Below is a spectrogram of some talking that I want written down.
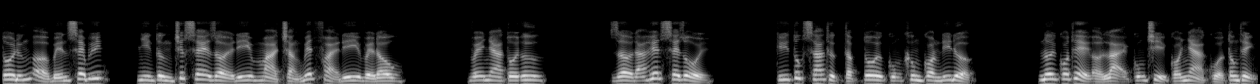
Tôi đứng ở bến xe buýt, nhìn từng chiếc xe rời đi mà chẳng biết phải đi về đâu. Về nhà tôi ư. Giờ đã hết xe rồi. Ký túc xá thực tập tôi cũng không còn đi được. Nơi có thể ở lại cũng chỉ có nhà của Tông Thịnh.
